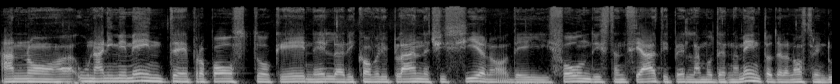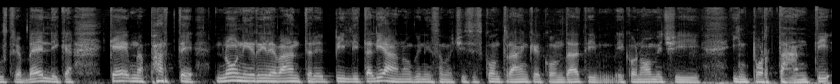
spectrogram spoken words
hanno uh, unanimemente proposto che nel recovery plan ci siano dei fondi stanziati per l'ammodernamento della nostra industria bellica, che è una parte non irrilevante del PIL italiano, quindi insomma ci si scontra anche con dati economici importanti,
